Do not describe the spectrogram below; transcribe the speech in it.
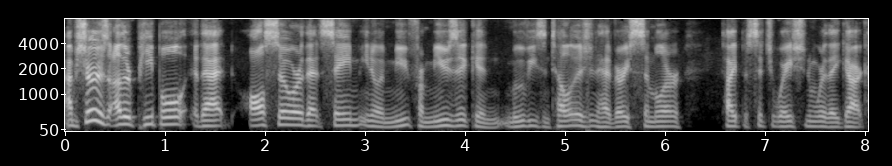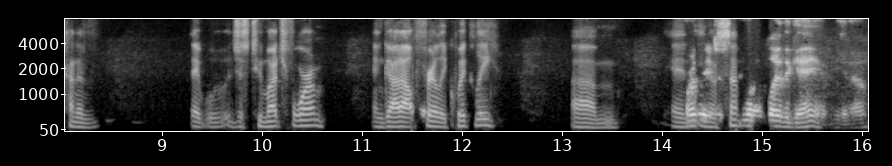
I'm sure there's other people that also are that same, you know, mute from music and movies and television had very similar type of situation where they got kind of they were just too much for them and got out fairly quickly. Um, and or they you know, just some, want to play the game, you know.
